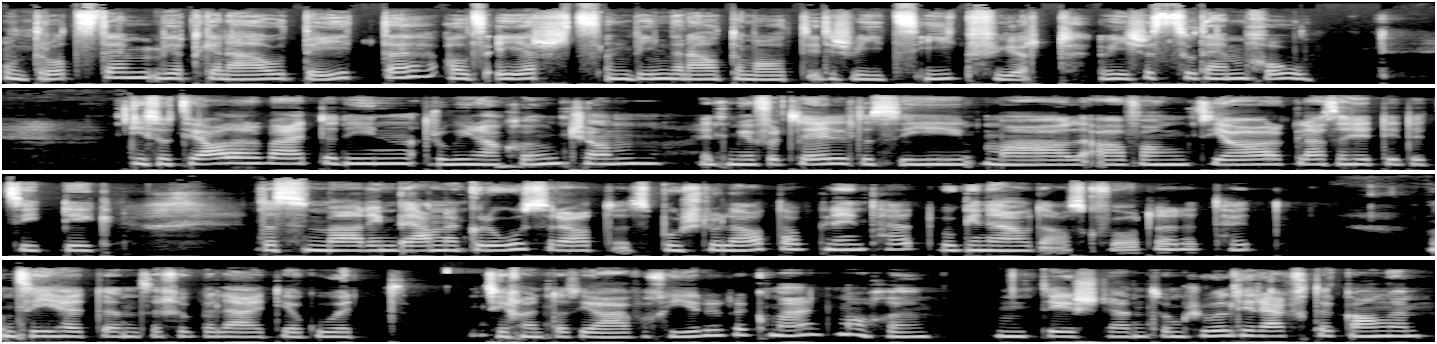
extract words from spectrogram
Und trotzdem wird genau dort als erstes ein Bindenautomat in der Schweiz eingeführt. Wie ist es zu dem gekommen? Die Sozialarbeiterin Rubina Könschan hat mir erzählt, dass sie mal Anfang des Jahres gelesen hat in der Zeitung, dass man im Berner Grossrat das Postulat abgelehnt hat, wo genau das gefordert hat. Und sie hat dann sich überlegt, ja gut, sie könnte das ja einfach in ihrer Gemeinde machen. Und sie ist dann zum Schuldirektor gegangen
